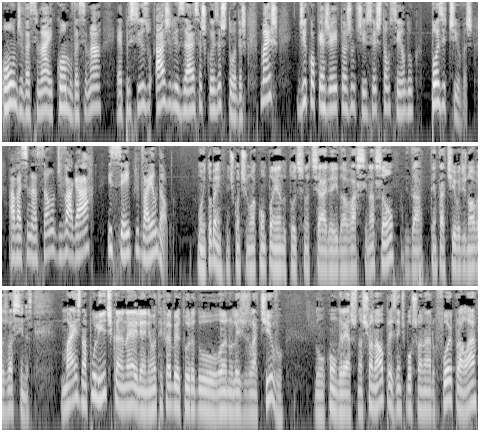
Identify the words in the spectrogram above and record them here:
onde vacinar e como vacinar? É preciso agilizar essas coisas todas. Mas de qualquer jeito, as notícias estão sendo positivas. A vacinação devagar e sempre vai andando. Muito bem, a gente continua acompanhando todo esse noticiário aí da vacinação e da tentativa de novas vacinas. Mas na política, né, Eliane, ontem foi a abertura do ano legislativo do Congresso Nacional, o presidente Bolsonaro foi para lá,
